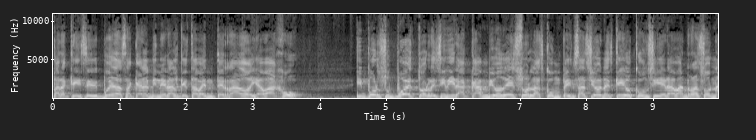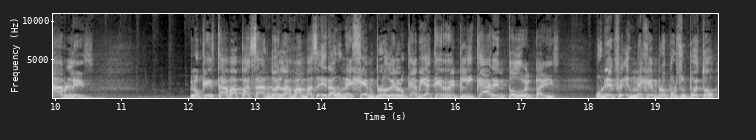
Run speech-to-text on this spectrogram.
para que se pueda sacar el mineral que estaba enterrado ahí abajo y por supuesto recibir a cambio de eso las compensaciones que ellos consideraban razonables. Lo que estaba pasando en las Bambas era un ejemplo de lo que había que replicar en todo el país. Un, un, ejemplo, por supuesto,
